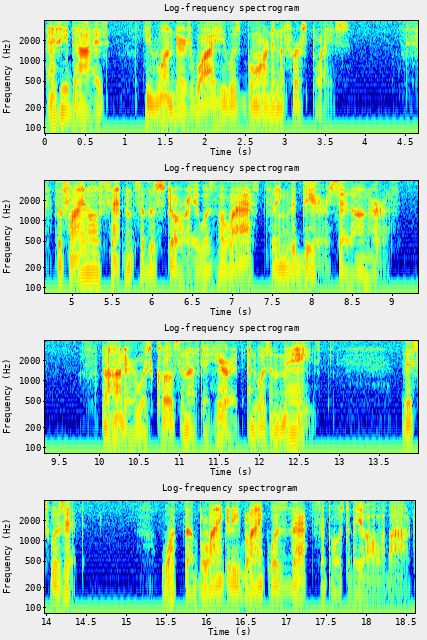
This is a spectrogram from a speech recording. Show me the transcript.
As he dies, he wonders why he was born in the first place. The final sentence of the story was the last thing the deer said on earth. The hunter was close enough to hear it and was amazed. This was it. What the blankety-blank was that supposed to be all about?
